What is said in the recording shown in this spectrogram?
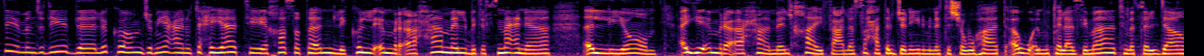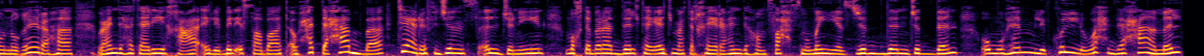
تحياتي من جديد لكم جميعا وتحياتي خاصة لكل امرأة حامل بتسمعنا اليوم. أي امرأة حامل خايفة على صحة الجنين من التشوهات أو المتلازمات مثل داون وغيرها وعندها تاريخ عائلي بالإصابات أو حتى حابة تعرف جنس الجنين مختبرات دلتا يا جماعة الخير عندهم فحص مميز جدا جدا ومهم لكل وحدة حامل.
